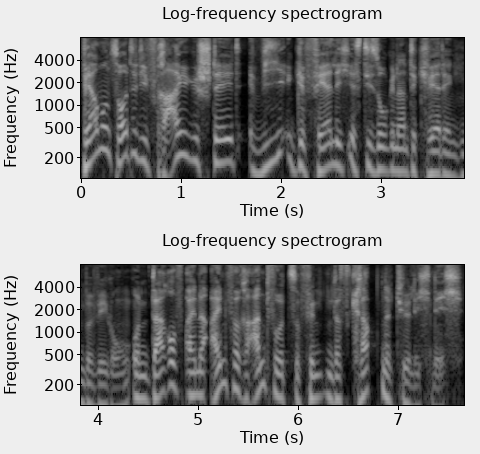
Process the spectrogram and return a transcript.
Wir haben uns heute die Frage gestellt, wie gefährlich ist die sogenannte Querdenkenbewegung? Und darauf eine einfache Antwort zu finden, das klappt natürlich nicht.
